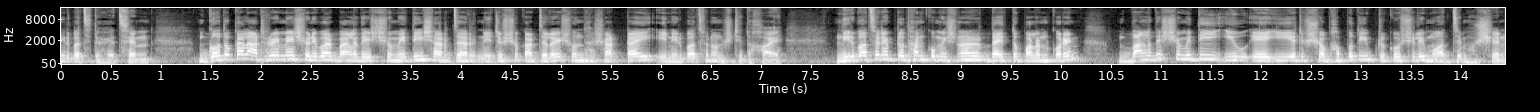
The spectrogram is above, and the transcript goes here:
নির্বাচিত হয়েছেন। গতকাল আঠারোই মে শনিবার বাংলাদেশ সমিতি সারজার নিজস্ব কার্যালয়ে সন্ধ্যা সাতটায় এই নির্বাচন অনুষ্ঠিত হয়। নির্বাচনে প্রধান কমিশনার দায়িত্ব পালন করেন বাংলাদেশ সমিতি ইউএই এর সভাপতি প্রকৌশলী মোয়াজ্জেম হোসেন।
